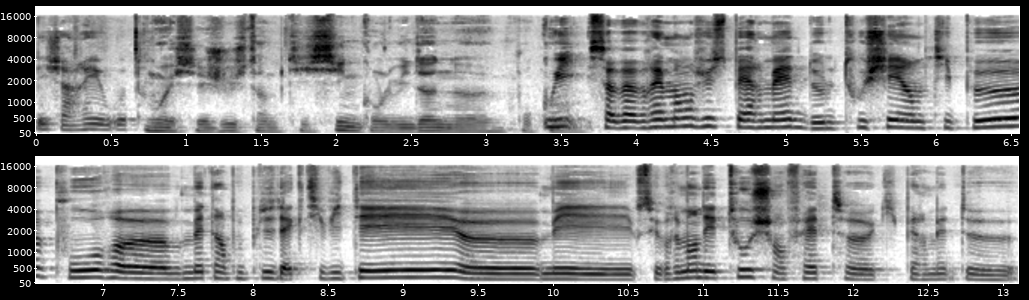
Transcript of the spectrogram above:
les jarrets ou autre. Oui, c'est juste un petit signe qu'on lui donne euh, pour Oui, ça va vraiment juste permettre de le toucher un petit peu pour mettre un peu plus d'activité. mais c'est vraiment des touches en fait qui permettent de,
